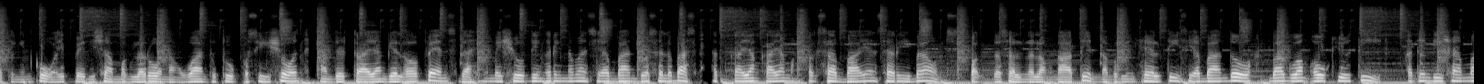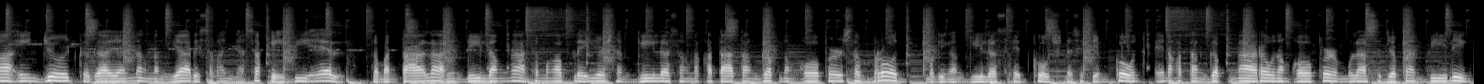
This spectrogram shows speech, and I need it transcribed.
Sa tingin ko ay pwede siya maglaro ng 1 to 2 position under triangle offense dahil may shooting rin naman si Abando sa labas at kayang-kayang makapagsabayan sa rebounds. Pagdasal na lang natin na maging healthy si Abando bago ang OQT at hindi siya ma-injured kagaya ng nangyari sa kanya sa KBL. Samantala, hindi lang nga sa mga players ng Gilas ang nakatatanggap ng offer sa abroad. Maging ang Gilas head coach na si Tim Cone ay nakatanggap nga raw ng offer mula sa Japan B-League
